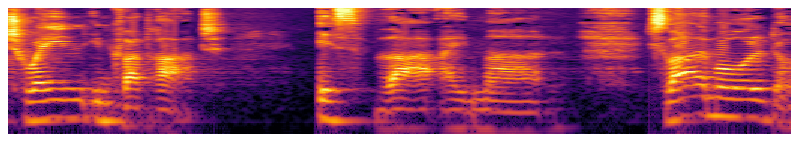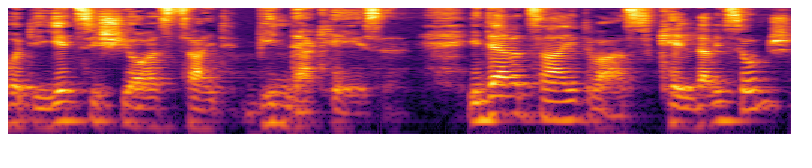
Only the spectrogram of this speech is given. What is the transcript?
Twain im Quadrat. Es war einmal. Es war einmal, da hat die jetzige Jahreszeit Winterkäse. In der Zeit war es kälter wie sonst.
